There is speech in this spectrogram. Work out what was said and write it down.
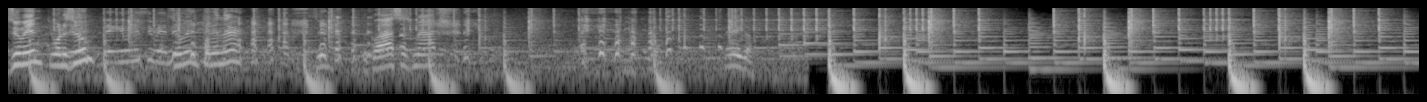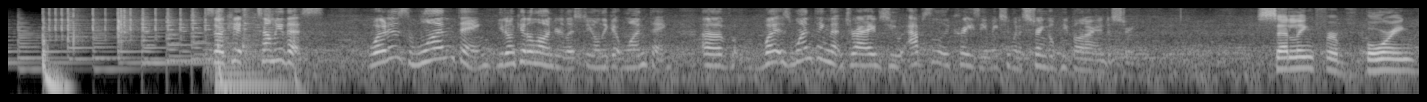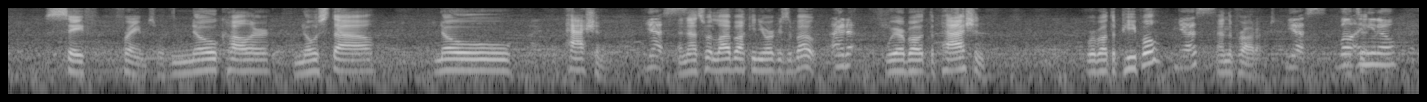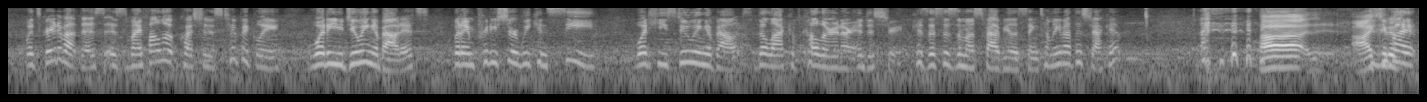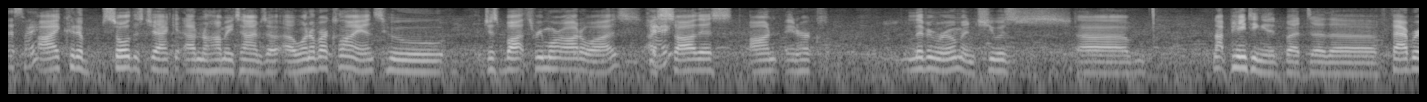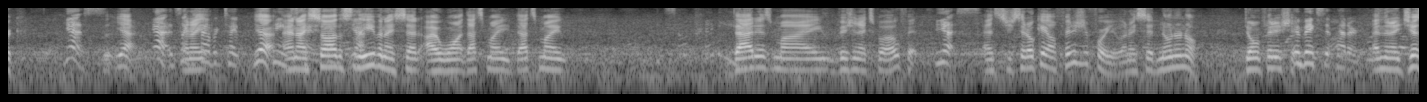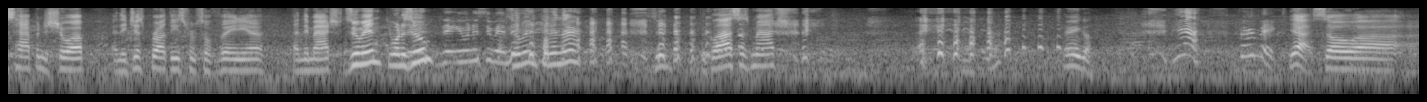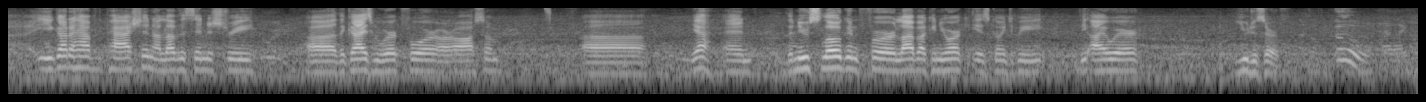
Zoom in. You want to zoom? You want to zoom in? Zoom in. Get in there. Zoom. The glasses match. There you go. So, Kit, tell me this. What is one thing, you don't get a laundry list, you only get one thing, of what is one thing that drives you absolutely crazy, makes you want to strangle people in our industry? Settling for boring, safe frames with no color, no style, no passion. Yes. And that's what Laibach in York is about. I. We're about the passion. We're about the people Yes. and the product. Yes. Well, That's and it. you know, what's great about this is my follow up question is typically, what are you doing about it? But I'm pretty sure we can see what he's doing about the lack of color in our industry because this is the most fabulous thing. Tell me about this jacket. Uh, I could have, buy it this way? I could have sold this jacket. I don't know how many times. Uh, uh, one of our clients who just bought three more Ottawas. I Okay. saw this on in her living room, and she was um not painting it, but uh, the fabric. Yes. Yeah. Yeah, it's like And a I- fabric type. Yeah, and I saw the thing. Yeah. sleeve, and I said, I want. That's my. That's my. It's so pretty. That is my Vision Expo outfit. Yes. And she said, okay, I'll finish it for you. And I said, no, no, no, don't finish It it. makes it better. And then I just happened to show up, and they just brought these from Sylvania, and they match. Zoom in. You want to zoom? You want to zoom in? Zoom in. Get in there. Zoom. The glasses match. There you go. Yeah. Perfect. Yeah. So uh, you got to have the passion. I love this industry. Uh, the guys we work for are awesome. Uh, yeah, and the new slogan for Laibach in York is going to be the eyewear you deserve. Ooh.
